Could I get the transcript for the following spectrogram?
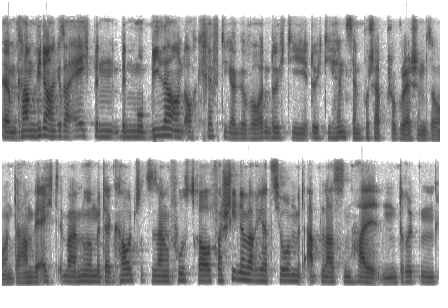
ähm, kam wieder und hat gesagt, ey, ich bin, bin mobiler und auch kräftiger geworden durch die, durch die Handstand Push-Up Progression so. Und da haben wir echt immer nur mit der Couch sozusagen Fuß drauf, verschiedene Variationen mit Ablassen, Halten, Drücken,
